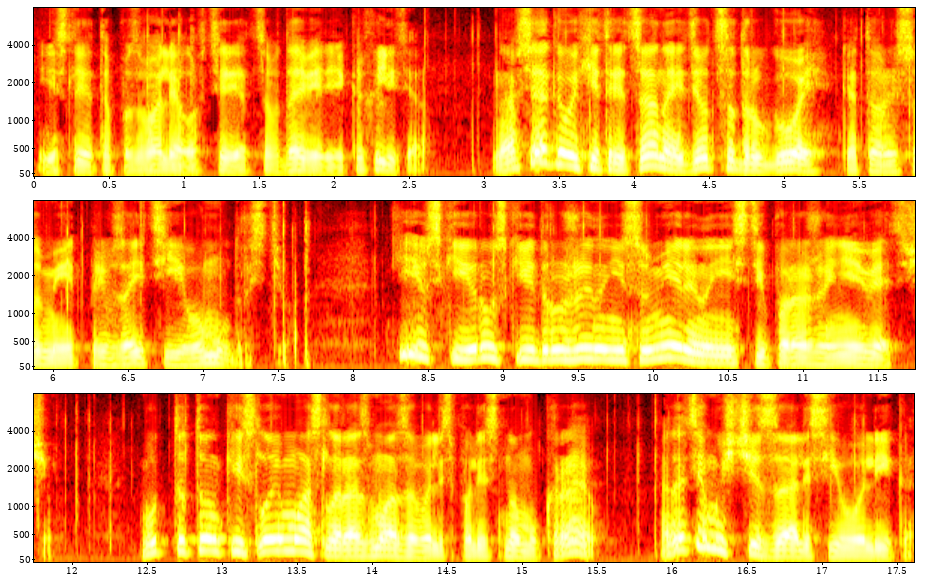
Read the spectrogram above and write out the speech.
если это позволяло втереться в доверие к их лидерам? На всякого хитреца найдется другой, который сумеет превзойти его мудростью. Киевские и русские дружины не сумели нанести поражение Вятичам. Будто тонкий слой масла размазывались по лесному краю – а затем исчезали с его лика.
